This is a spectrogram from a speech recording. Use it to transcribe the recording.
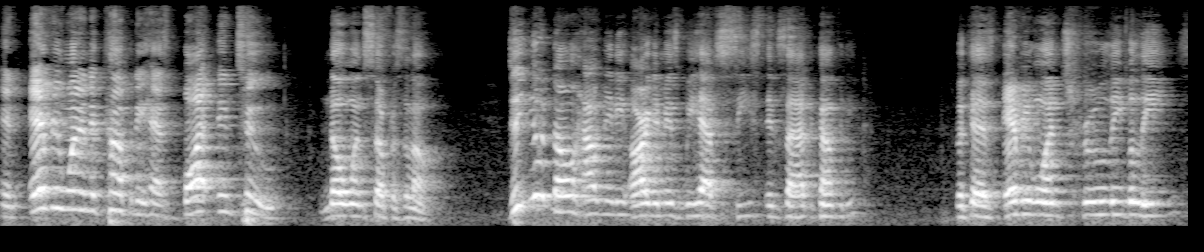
and everyone in the company has bought into no one suffers alone. Do you know how many arguments we have ceased inside the company? Because everyone truly believes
